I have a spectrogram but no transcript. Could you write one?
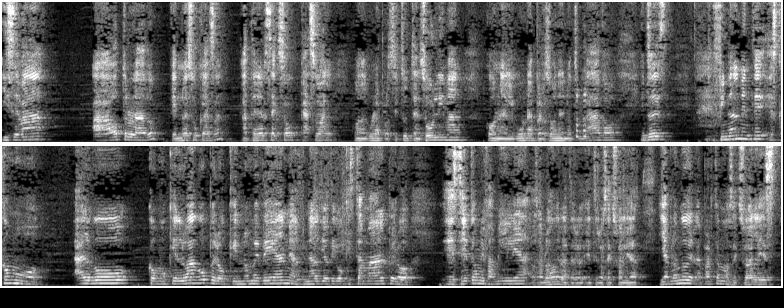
y se va a otro lado, que no es su casa, a tener sexo casual con alguna prostituta en Sullivan, con alguna persona en otro lado. Entonces, finalmente es como algo como que lo hago pero que no me vean y al final yo digo que está mal, pero este, yo tengo mi familia, o sea, hablando de la hetero- heterosexualidad y hablando de la parte homosexual es,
